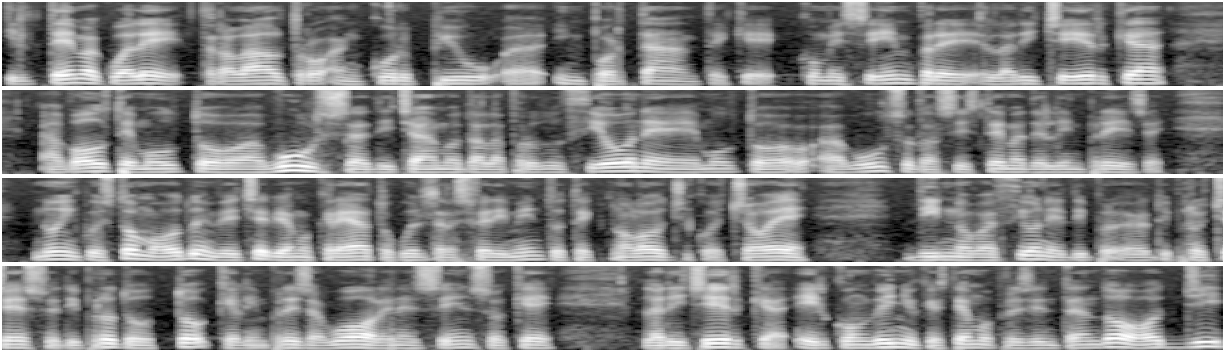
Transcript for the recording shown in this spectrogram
Il tema qual è? Tra l'altro ancora più eh, importante, che come sempre la ricerca a volte è molto avulsa diciamo, dalla produzione, molto avulso dal sistema delle imprese. Noi in questo modo invece abbiamo creato quel trasferimento tecnologico, cioè di innovazione di, di processo e di prodotto che l'impresa vuole, nel senso che la ricerca e il convegno che stiamo presentando oggi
